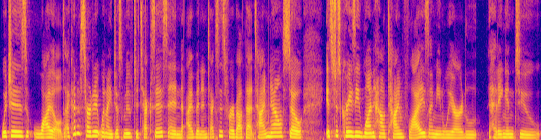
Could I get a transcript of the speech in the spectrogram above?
which is wild. I kind of started it when I just moved to Texas, and I've been in Texas for about that time now. So it's just crazy, one, how time flies. I mean, we are l- heading into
